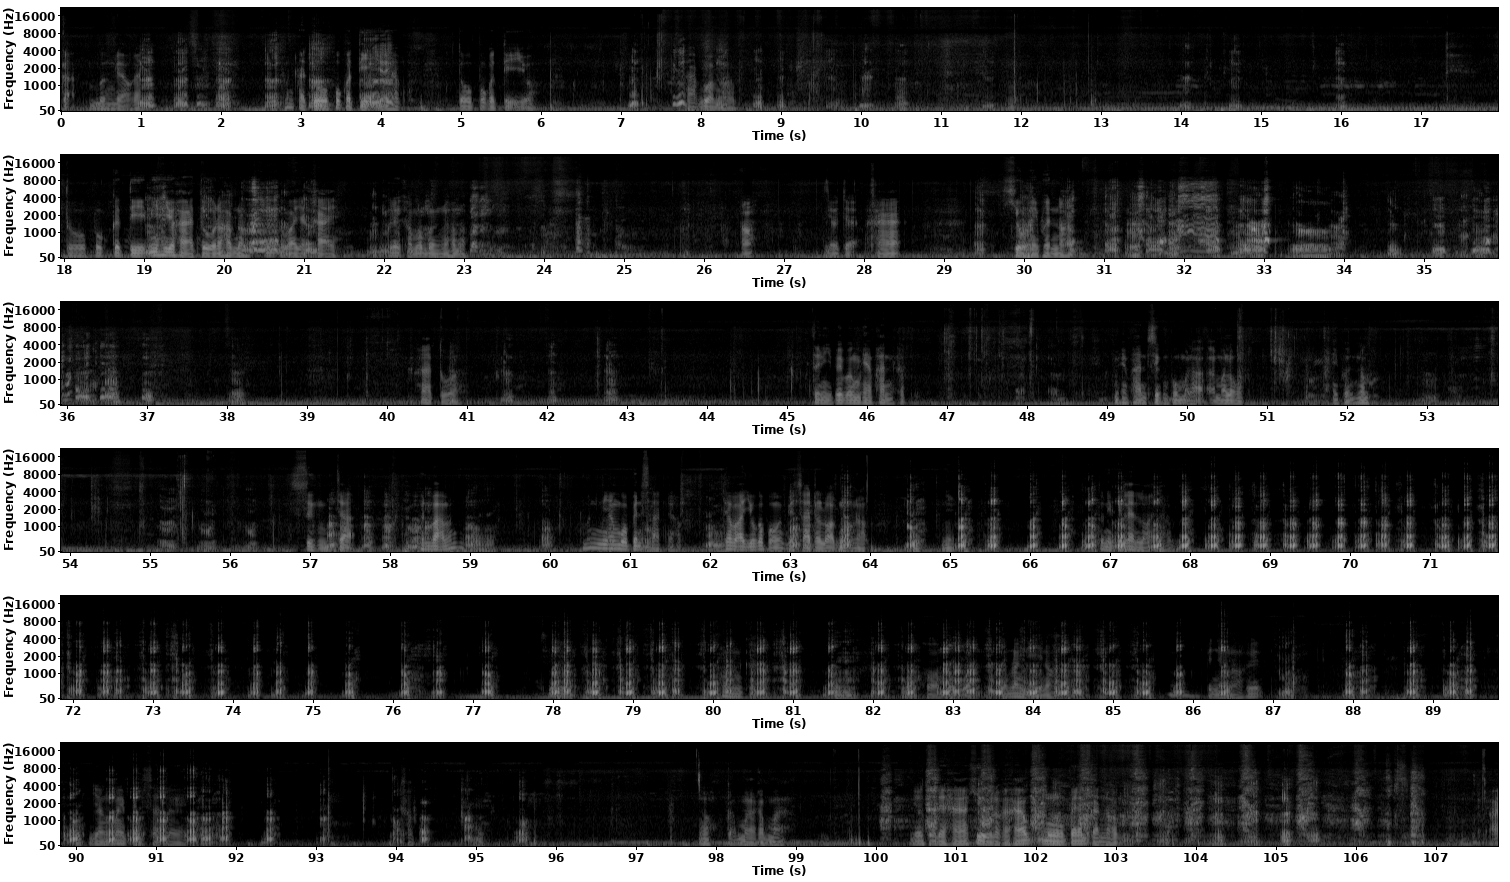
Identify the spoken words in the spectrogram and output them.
กะเบิ่งแล้วกัน มันก็โตปกติอยู่เลยครับโตปกติอยู่ภาพรวมนะครับ ตัวปกติมีให้อยู่หาตัวนะครับเนาะแต่ว่าอยากขายก็เลยเขามาเบิ่งนะครับเนาะเอาเดี๋ยวจะหาคิวให้เพิ่นเนาะครับห้าตัว ตัวนี้ไปเบิ่งแม่พันธุ์ครับ แม่พันธุ์สึงผมเอาละเอามาลงให้เพิ่นนำสึ่งจะเพิ่นว่ามันมันยังบ่เป็นสัตว์นะครับ แต่ว่าอายุกับผมเป็นสัตว์ตลอดหนึ่งเนาะนี่ตัวนี้เป็นแล่นลอยนะครับ ที่มันก็ขอมบวนกำลังดีเนาะครับ เป็นอย่างเนาะคือ ยังไม่เป็นสัตว์เลยครับเอากลับมากลับมา เดี๋ยวจะได้หาคิวแล้วก็หาหมูไปน้ำกันเนาะครับไอ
